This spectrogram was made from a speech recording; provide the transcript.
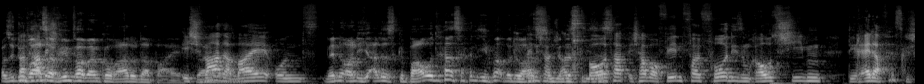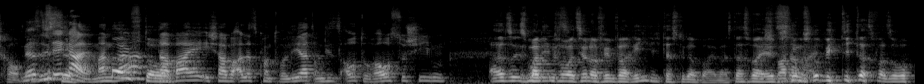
Also du Dann warst hab auf jeden Fall beim Corrado dabei. Ich war wir so. dabei und Wenn du auch nicht alles gebaut hast an ihm, aber du wenn hast ich noch nicht alles gebaut habe, ich habe auf jeden Fall vor diesem Rausschieben die Räder festgeschraubt. Ja, das ist egal, man läuft war doch. dabei, ich habe alles kontrolliert und dieses Auto rauszuschieben Also ist meine Information auf jeden Fall richtig, dass du dabei warst. Das war Ich jetzt war dabei. so wichtig, das war so.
